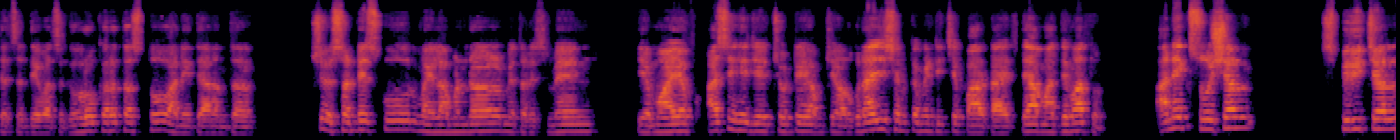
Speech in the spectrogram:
त्याचं देवाचं गौरव करत असतो आणि त्यानंतर संडे स्कूल महिला मंडळ Methodist men M I F असे हे जे छोटे आमचे ऑर्गनायझेशन कमिटीचे पार्ट आहेत त्या माध्यमातून अनेक सोशल स्पिरिच्युअल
